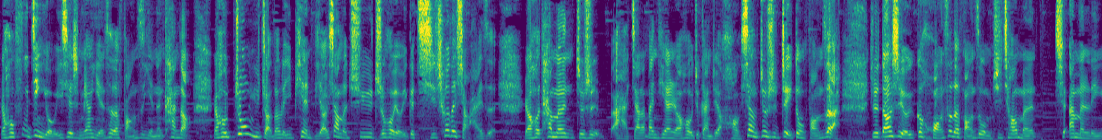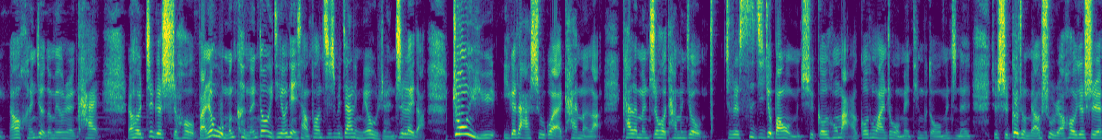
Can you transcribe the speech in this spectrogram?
然后附近有一些什么样颜色的房子也能看到，然后终于找到了一片比较像的区域之后，有一个骑车的小孩子，然后他们就是啊讲了半天，然后就感觉好像就是这栋房子了，就是当时有一个黄色的房子，我们去敲门去按门铃，然后很久都没有人开，然后这个时候反正我们可能都已经有点想放弃，是不是家里没有人之类的，终于一个大叔过来开门了，开了门之后他们就。就是司机就帮我们去沟通嘛，沟通完之后我们也听不懂，我们只能就是各种描述，然后就是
